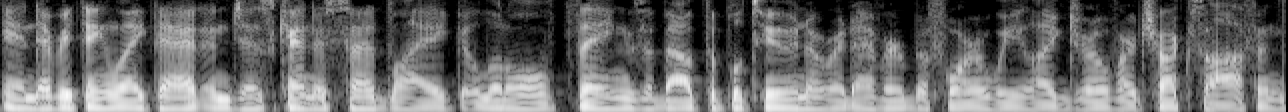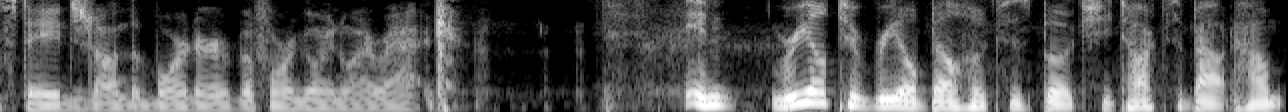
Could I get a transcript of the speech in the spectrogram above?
and everything like that, and just kind of said like little things about the platoon or whatever before we like drove our trucks off and staged on the border before going to Iraq. In Reel to Real, Bell Hooks' book, she talks about how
